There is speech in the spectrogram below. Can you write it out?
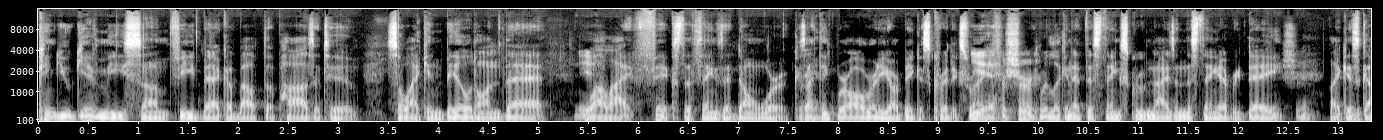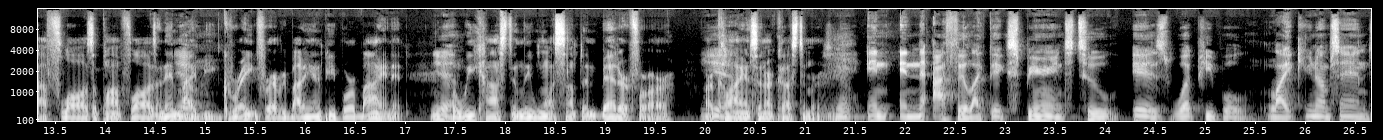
can you give me some feedback about the positive so I can build on that while I fix the things that don't work? Because I think we're already our biggest critics, right? Yeah. For sure. We're looking at this thing, scrutinizing this thing every day. Sure. Like it's got flaws upon flaws, and it Yeah. might be great for everybody, and people are buying it. Yeah. But we constantly want something better for our, our Yeah. clients and our customers. and and I feel like the experience too is what people like. You know what I'm saying?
